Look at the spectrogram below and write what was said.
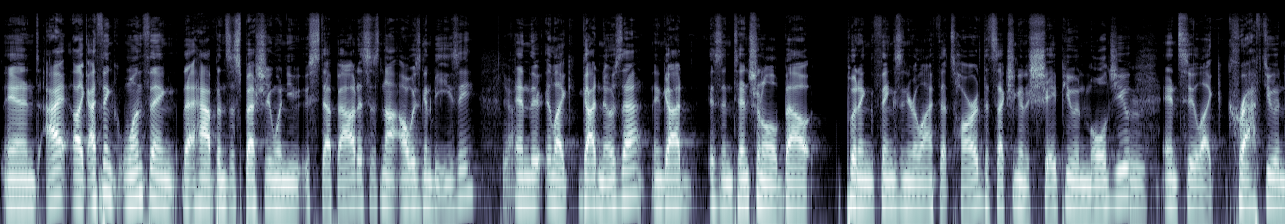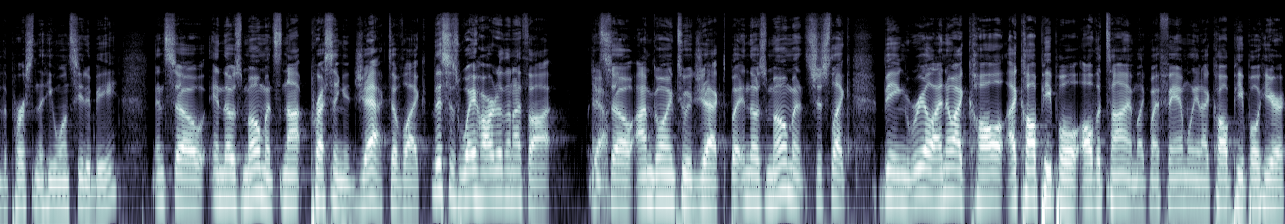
And I like I think one thing that happens especially when you step out is it's not always going to be easy. Yeah. And there- like God knows that and God is intentional about putting things in your life that's hard that's actually going to shape you and mold you Mm. and to like craft you into the person that he wants you to be and so in those moments not pressing eject of like this is way harder than i thought and Yeah. so i'm going to eject but in those moments just like being real i know i call i call people all the time like my family and i call people here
